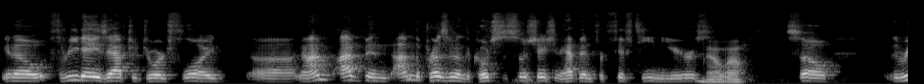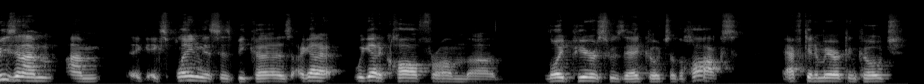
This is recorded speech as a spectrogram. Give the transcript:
You know, three days after George Floyd, uh, now I'm I've been I'm the president of the Coaches Association, have been for 15 years. Oh wow! So the reason I'm I'm explaining this is because I got a we got a call from uh, Lloyd Pierce, who's the head coach of the Hawks, African American coach,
